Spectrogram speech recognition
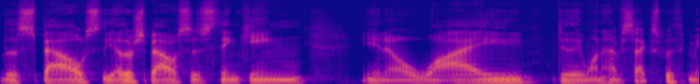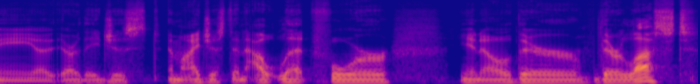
the spouse, the other spouse is thinking, you know, why do they want to have sex with me? Uh, Are they just, am I just an outlet for, you know, their their lust?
